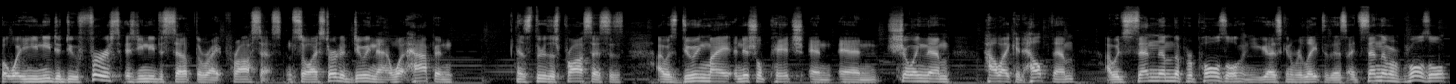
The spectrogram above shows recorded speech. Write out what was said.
But what you need to do first is you need to set up the right process. And so I started doing that. And what happened is through this process is I was doing my initial pitch and, and showing them how I could help them. I would send them the proposal, and you guys can relate to this. I'd send them a proposal,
